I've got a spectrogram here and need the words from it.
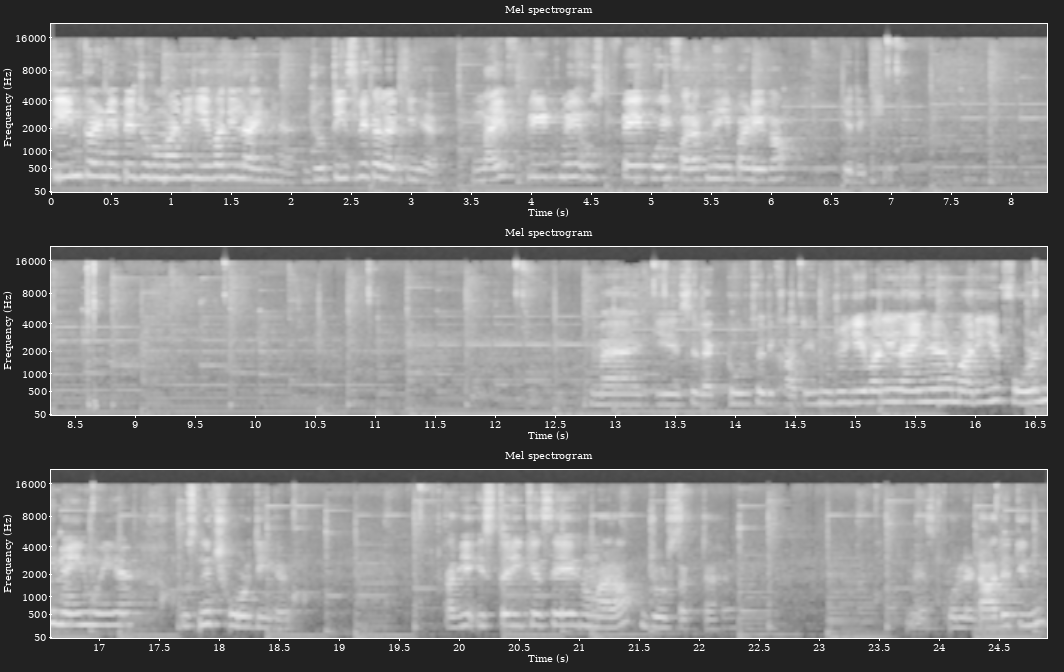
तीन करने पे जो हमारी ये वाली लाइन है, जो तीसरे कलर की है नाइफ प्लीट में उस पर कोई फ़र्क नहीं पड़ेगा। ये देखिए। मैं ये सिलेक्ट टूल से दिखाती हूँ। जो ये वाली लाइन है, हमारी ये फोल्ड ही नहीं हुई है, उसने छोड़ दी है। अब ये इस तरीके से हमारा जुड़ सकता है। मैं इसको लटा देती हूँ।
